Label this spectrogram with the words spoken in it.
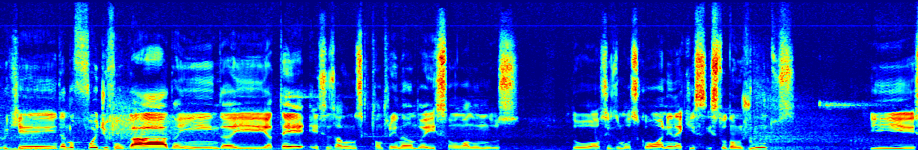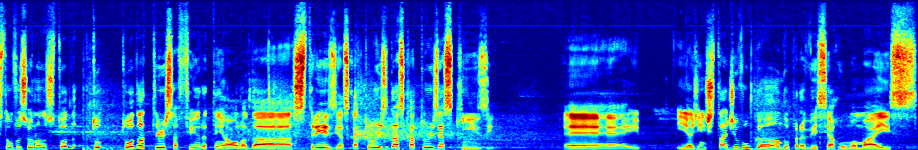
porque ainda não foi divulgado ainda e até esses alunos que estão treinando aí são alunos do Alcides Moscone, né, que estudam juntos e estão funcionando toda, to, toda terça-feira tem aula das 13 às 14 e das 14 às 15. É, e, e, a gente está divulgando para ver se arruma mais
